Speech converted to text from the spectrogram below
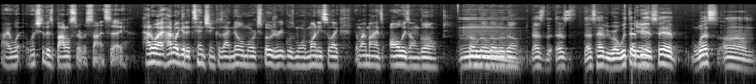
all right, what what should this bottle service sign say? How do I how do I get attention? Because I know more exposure equals more money. So like, yo, my mind's always on go, go go go go go. That's the, that's that's heavy, bro. With that Yeah. being said, what's um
